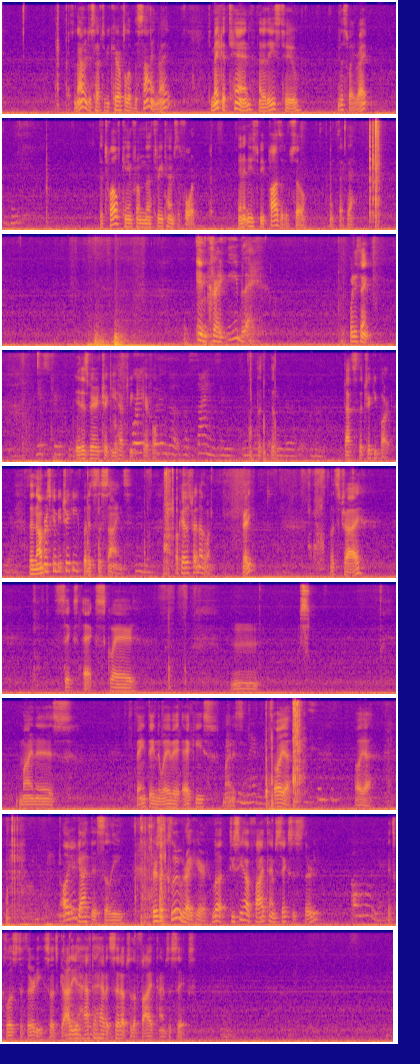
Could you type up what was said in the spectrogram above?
So now we just have to be careful of the sign, right? To make a 10 out of these two, this way, right? Mhm. The 12 came from the 3 times the 4. And it needs to be positive, so it's like that. Increíble. What do you think? It's tricky. It is very tricky. You have to be Put- careful. Putting the, the signs in, in the, The- the- in the, uh, That's the tricky part. yeah. The numbers can be tricky, but it's the signs. Mhm. Okay, let's try another one. Ready? Let's try 6x squared mm, minus 29x minus. Oh, yeah. Oh, yeah. Oh, you got this, Celine. There's a clue right here. Look, do you see how 5 times 6 is 30? Oh, yeah. It's close to 30, so it's got to, you have to have it set up so the 5 times the 6.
